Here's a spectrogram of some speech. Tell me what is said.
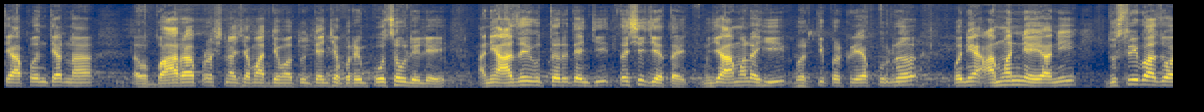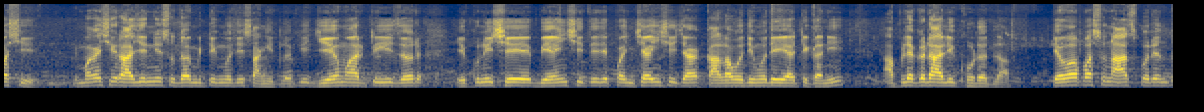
ते आपण त्यांना बारा प्रश्नाच्या माध्यमातून त्यांच्यापर्यंत पोचवलेले आहे. आणि आजही उत्तरं त्यांची तशीच येत आहेत. म्हणजे आम्हाला ही भरती प्रक्रिया पूर्णपणे अमान्य आहे. आणि दुसरी बाजू अशी मगाशी राजेंनी सुद्धा मिटिंगमध्ये सांगितलं की जी एम आर टी जर एकोणीसशे ब्याऐंशी ते पंच्याऐंशीच्या कालावधीमध्ये या ठिकाणी आपल्याकडं आली खोडदला तेव्हापासून आजपर्यंत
